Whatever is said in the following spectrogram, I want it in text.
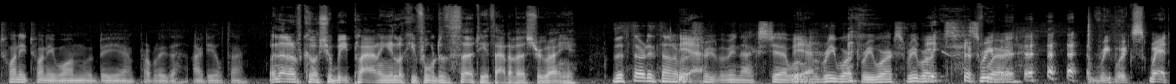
2021 would be uh, probably the ideal time. And then, of course, you'll be planning and looking forward to the 30th anniversary, won't you? The 30th anniversary will be next. Yeah, we'll Yeah. reworked, reworked, reworked, squared. Reworked Squared.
